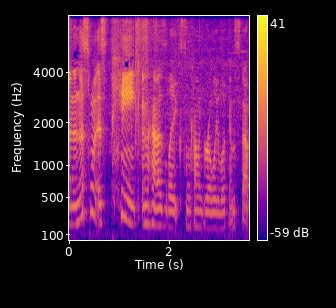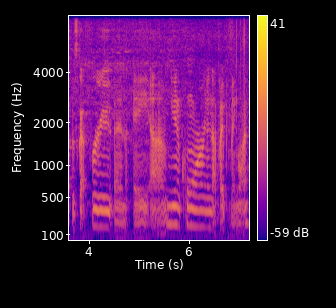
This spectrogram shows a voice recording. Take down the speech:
And then this one is pink and has like some kind of girly looking stuff. It's got fruit and a um, unicorn and that type of thing on.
